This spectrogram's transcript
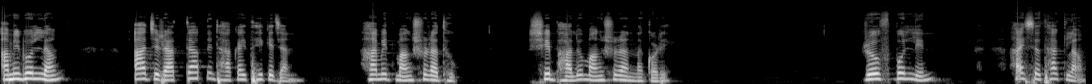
আমি বললাম আজ রাতটা আপনি ঢাকায় থেকে যান। হামিদ মাংস রাঁধুক। সে ভালো মাংস রান্না করে। রৌফ বললেন হাইসা থাকলাম।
